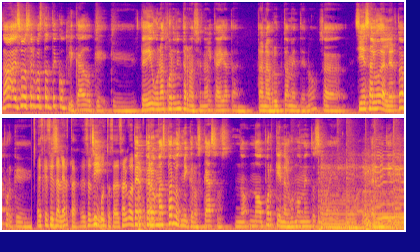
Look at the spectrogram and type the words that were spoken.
No, eso va a ser bastante complicado que, que te digo, un acuerdo internacional caiga tan, tan abruptamente, ¿no? O sea, sí es algo de alerta porque... Es que sí es de pues, alerta, ese es mi punto, o sea, es algo de pero, pero más para los micros casos, no, no porque en algún momento se vaya como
